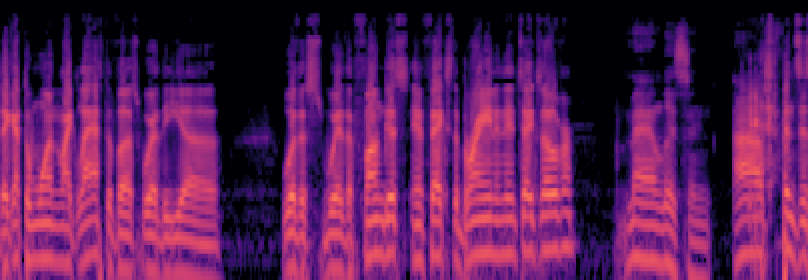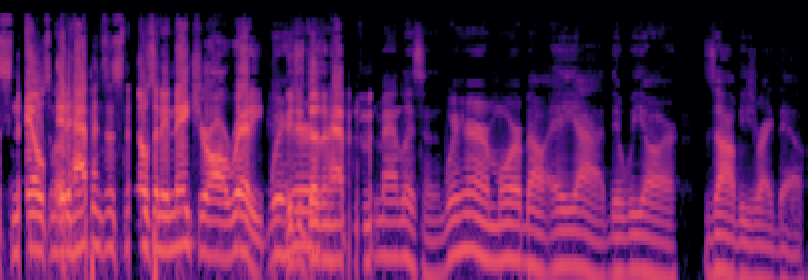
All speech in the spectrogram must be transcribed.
they got the one like Last of Us where the uh where the where the fungus infects the brain and then takes over. Man, listen, It I happens in snails. Look. it happens in snails and in nature already. It just doesn't happen. To man, listen, we're hearing more about AI than we are zombies right now.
